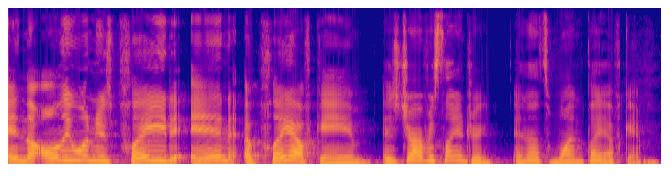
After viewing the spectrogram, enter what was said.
And the only one who's played in a playoff game is Jarvis Landry, and that's one playoff game.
